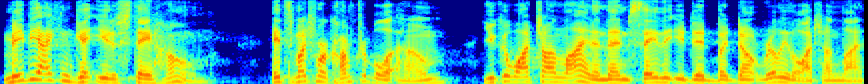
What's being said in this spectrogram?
Maybe I can get you to stay home. It's much more comfortable at home. You could watch online and then say that you did, but don't really watch online.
